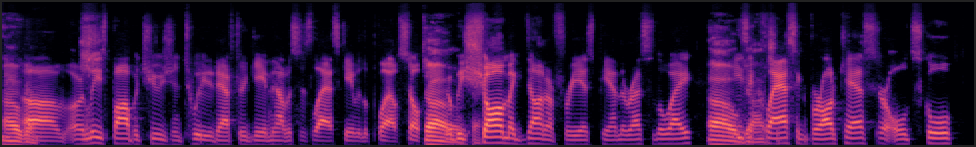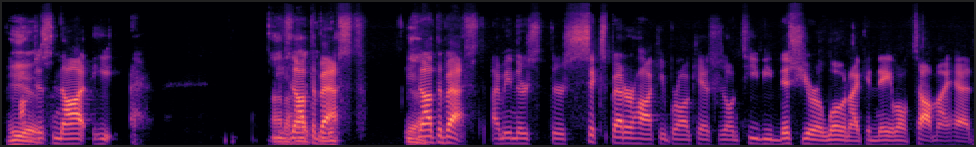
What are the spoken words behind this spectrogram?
Okay. um, or at least Bob Wischusen tweeted after a game that was his last game of the playoffs. So Oh, it'll be okay. Sean McDonough for ESPN the rest of the way. oh, He's gotcha. a classic broadcaster, old school. He I'm is. just not he. Not he's not the best. He's Yeah. not the best. I mean, there's there's six better hockey broadcasters on TV this year alone. I can name off the top of my head,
